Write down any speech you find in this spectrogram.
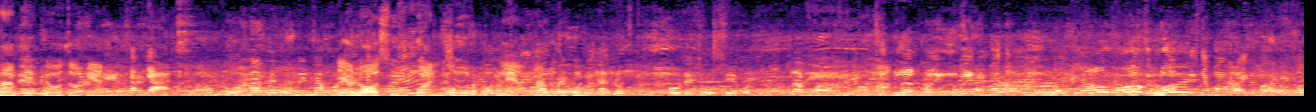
มาผูกโยตัวแกนเดี๋ยวรอสูควันสูตรแล้วกันนะทุกคนขับเลื่อนไปเออแม่นี่มาจากเออรถตำรวจจะมาไปกันมาน่ะเขา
